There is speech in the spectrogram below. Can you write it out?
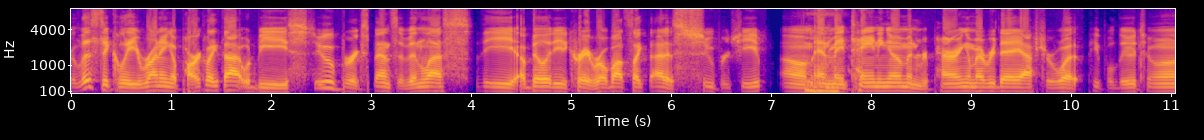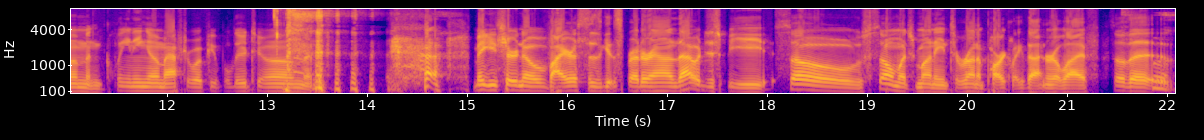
realistically running a park like that would be super expensive unless the ability to create robots like that is super cheap um, and Mhm. maintaining them and repairing them every day after what people do to them and cleaning them after what people do to them and making sure no viruses get spread around. That would just be so so much money to run a park like that in real life. So the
